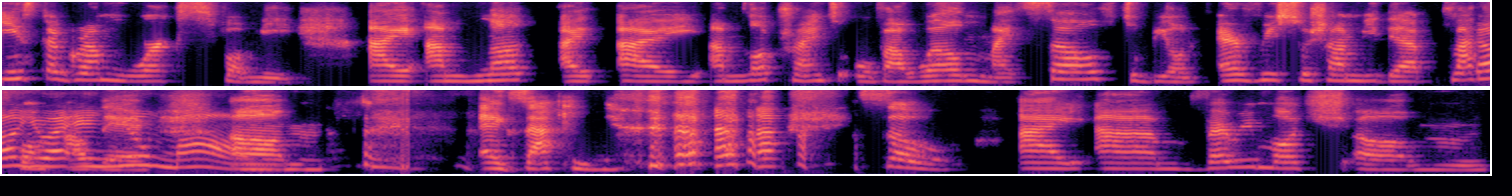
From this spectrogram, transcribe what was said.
Instagram works for me. I am not I I am not trying to overwhelm myself to be on every social media platform no, you are out a there. New mom. Um, exactly. so I am very much um,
